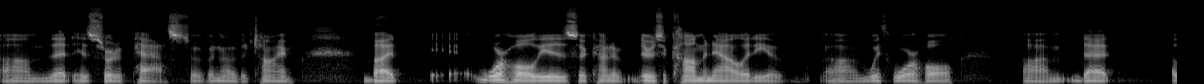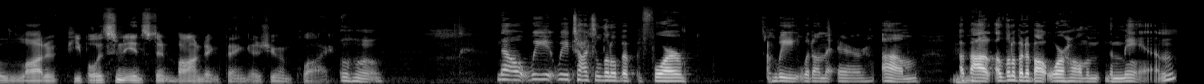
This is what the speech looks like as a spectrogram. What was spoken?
um, that has sort of passed of another time. But Warhol is a kind of there's a commonality of um, with Warhol um, that a lot of people. It's an instant bonding thing, as you imply. hmm Now, we, we talked a little bit before we went on the air um, about a little bit about Warhol, the, the man.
